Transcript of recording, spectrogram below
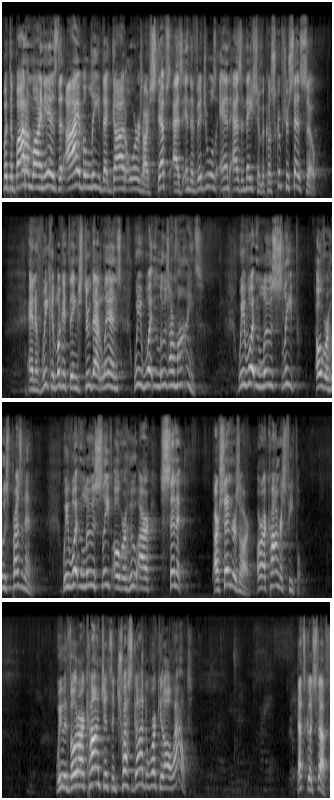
But the bottom line is that I believe that God orders our steps as individuals and as a nation because Scripture says so. And if we could look at things through that lens, we wouldn't lose our minds. We wouldn't lose sleep over who's president. We wouldn't lose sleep over who our Senate, our senators are, or our Congress people. We would vote our conscience and trust God to work it all out. That's good stuff.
